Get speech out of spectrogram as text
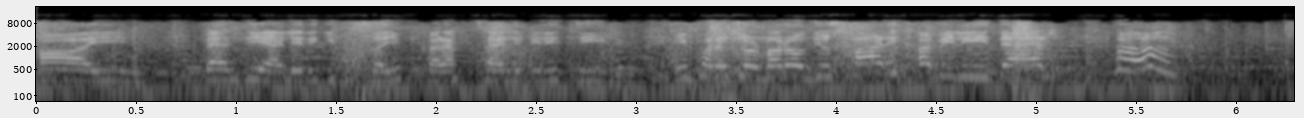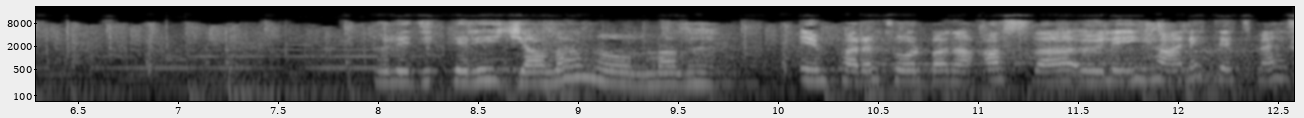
hain? Ben diğerleri gibi zayıf karakterli biri değilim. İmparator Barodius harika bir lider. Ah! Söyledikleri yalan olmalı. İmparator bana asla öyle ihanet etmez.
